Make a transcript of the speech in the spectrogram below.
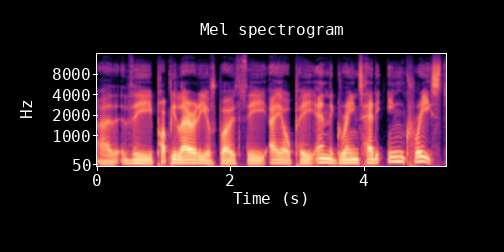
uh, the popularity of both the ALP and the Greens had increased.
